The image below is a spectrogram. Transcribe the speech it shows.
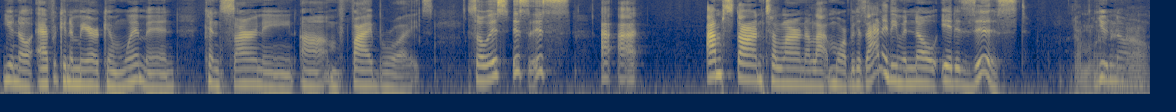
you know, African American women concerning um, fibroids. So it's it's it's I, I I'm starting to learn a lot more because I didn't even know it exists. I'm You know, now.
